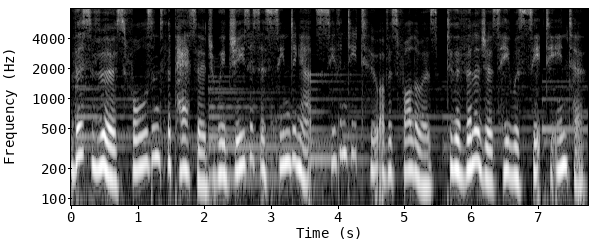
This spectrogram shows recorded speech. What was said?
This verse falls into the passage where Jesus is sending out 72 of his followers to the villages he was set to enter.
